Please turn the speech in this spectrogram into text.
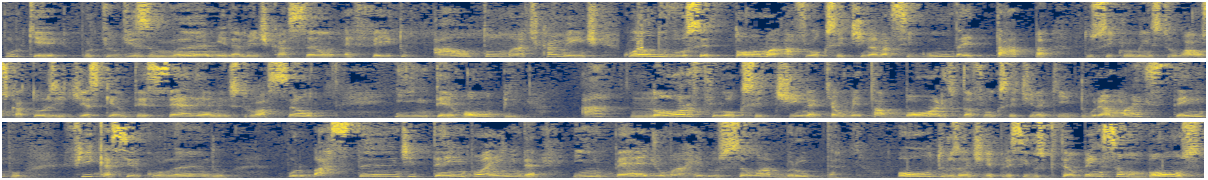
Por quê? Porque o desmame da medicação é feito automaticamente. Quando você toma a fluoxetina na segunda etapa do ciclo menstrual, os 14 dias que antecedem a menstruação, e interrompe, a norfluoxetina, que é o metabólito da fluoxetina que dura mais tempo, fica circulando por bastante tempo ainda e impede uma redução abrupta. Outros antidepressivos que também são bons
